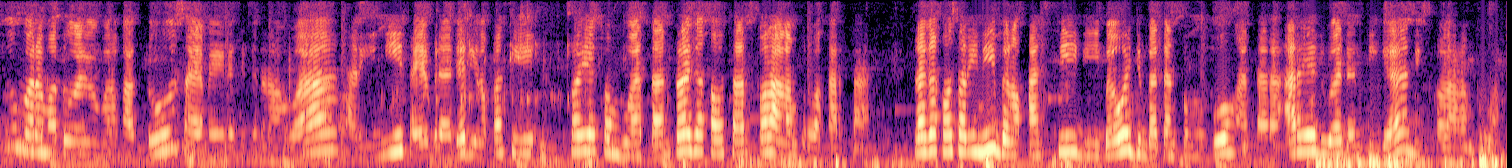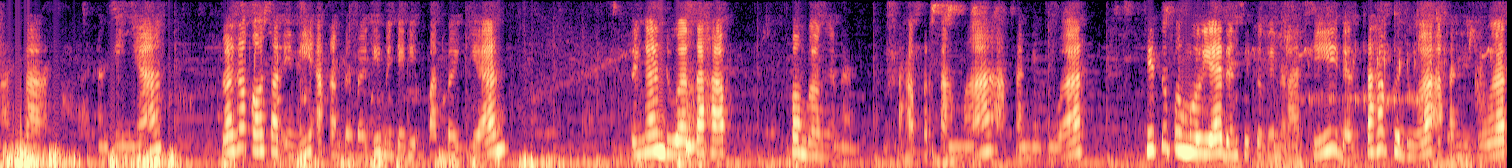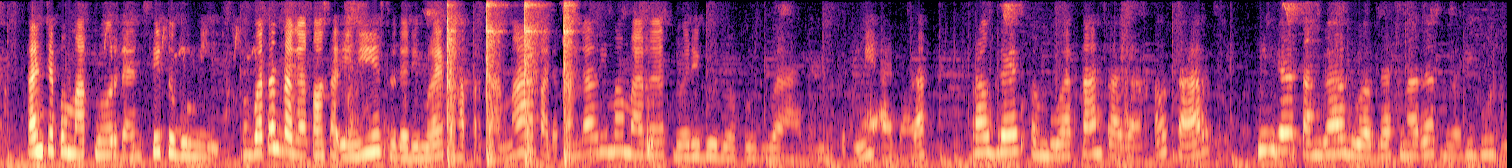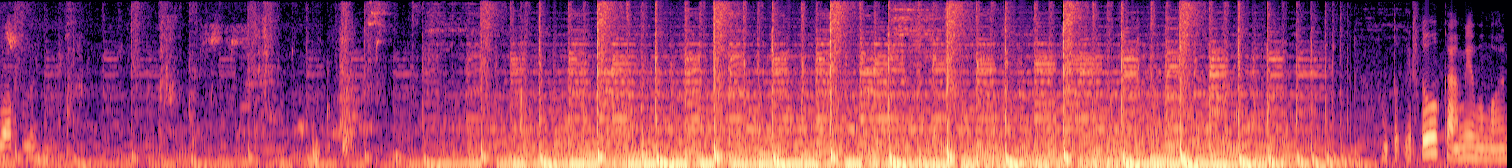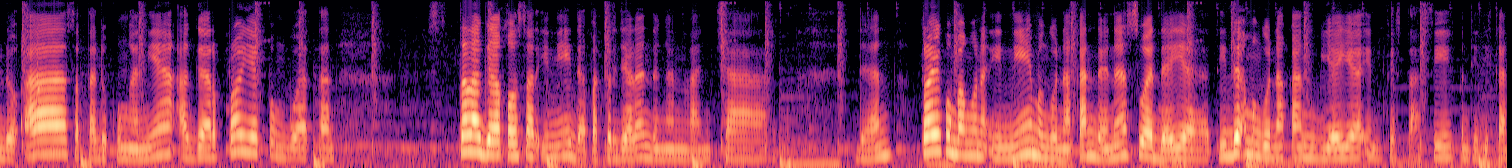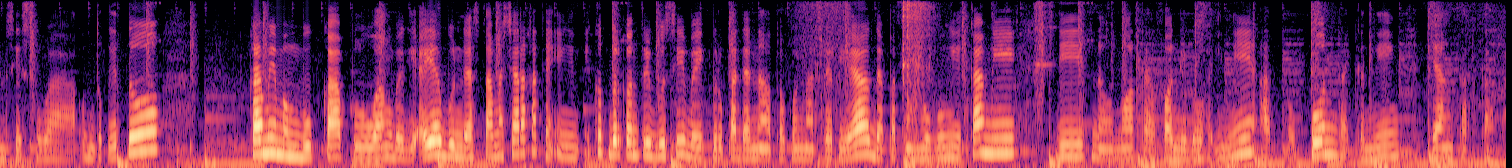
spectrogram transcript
warahmatullahi wabarakatuh. Saya Melinda Siti Nerawa. Hari ini saya berada di lokasi proyek pembuatan Telaga Kausar Sekolah Alam Purwakarta. Telaga Kausar ini berlokasi di bawah jembatan penghubung antara area 2 dan 3 di Sekolah Alam Purwakarta. Nantinya, Telaga Kausar ini akan terbagi menjadi empat bagian dengan dua tahap pembangunan. Tahap pertama akan dibuat situ pemulia dan situ generasi dan tahap kedua akan dibuat ranca pemakmur dan situ bumi. Pembuatan telaga kausar ini sudah dimulai tahap pertama pada tanggal 5 Maret 2022 dan berikut ini adalah progres pembuatan telaga kausar hingga tanggal 12 Maret 2022. Itu kami memohon doa serta dukungannya agar proyek pembuatan Telaga Kausar ini dapat berjalan dengan lancar. Dan proyek pembangunan ini menggunakan dana swadaya, tidak menggunakan biaya investasi pendidikan siswa. Untuk itu, kami membuka peluang bagi ayah bunda serta masyarakat yang ingin ikut berkontribusi baik berupa dana ataupun material dapat menghubungi kami di nomor telepon di bawah ini ataupun rekening yang tertera.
